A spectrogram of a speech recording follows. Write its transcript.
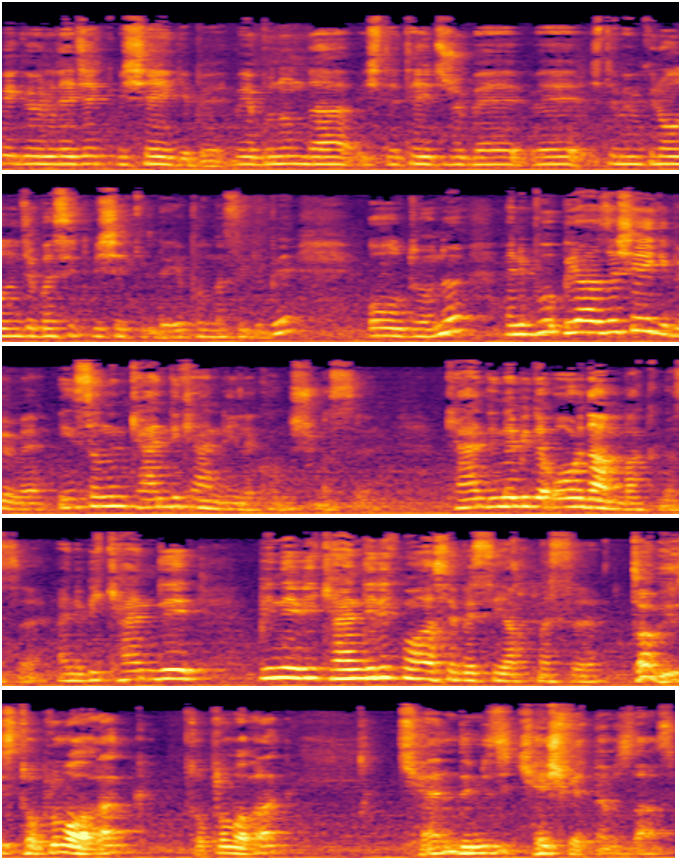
ve görülecek bir şey gibi ve bunun da işte tecrübe ve işte mümkün olduğunca basit bir şekilde yapılması gibi olduğunu. Hani bu biraz da şey gibi mi? İnsanın kendi kendiyle konuşması kendine bir de oradan bakması. Hani bir kendi bir nevi kendilik muhasebesi yapması. Tabii toplum olarak toplum olarak kendimizi keşfetmemiz lazım.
